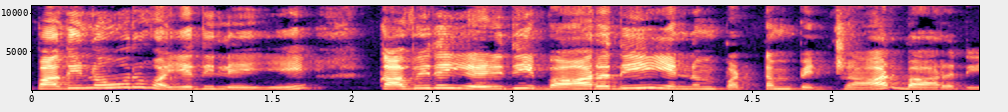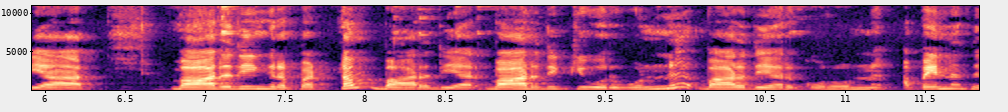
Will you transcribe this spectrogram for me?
பதினோரு வயதிலேயே கவிதை எழுதி பாரதி என்னும் பட்டம் பெற்றார் பாரதியார். பாரதிங்கிற பட்டம் பாரதியார். பாரதிக்கு ஒரு ஒன்று பாரதியாருக்கு ஒரு ஒன்று அப்போ என்னது?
